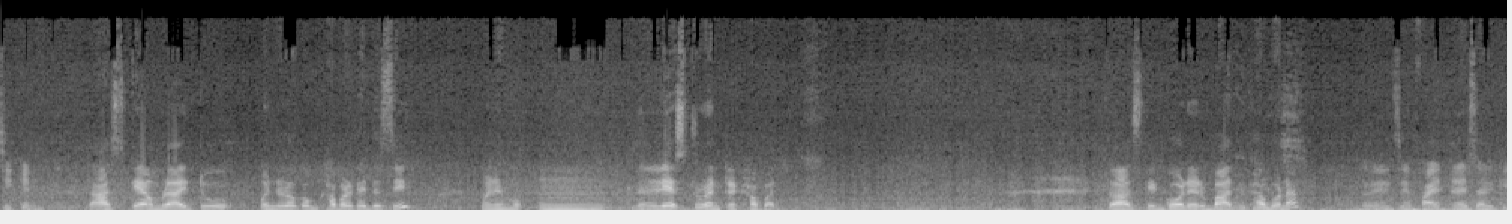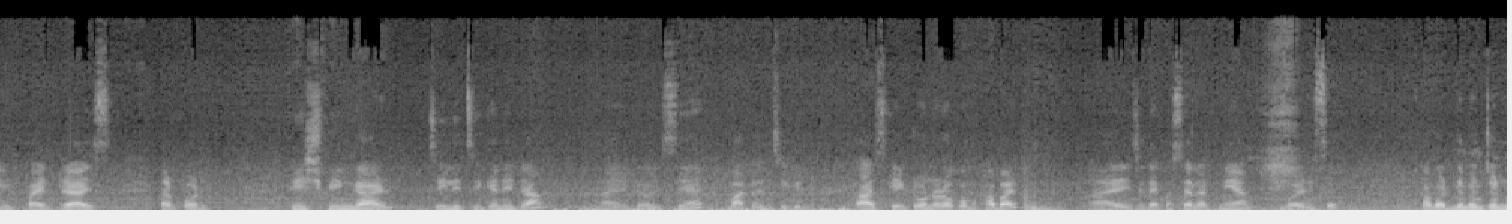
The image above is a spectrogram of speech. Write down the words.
চিকেন তো আজকে আমরা একটু অন্যরকম খাবার খাইতেছি মানে রেস্টুরেন্টের খাবার। তো আজকে গড়ের ভাত Fried খাব না। তো এই যে ফ্রাইড রাইস আর কি ফ্রাইড রাইস তারপর ফিশ ফিঙ্গার চিলি চিকেন এটা। আর এটা হচ্ছে বাটার চিকেন। তো আজকে একটু অন্যরকম খাবার। আর এই যে দেখো স্যালাড নিয়ে বয়ে দিছে। খাবার দেওয়ার জন্য।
